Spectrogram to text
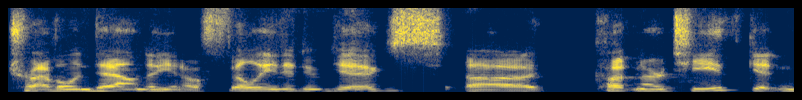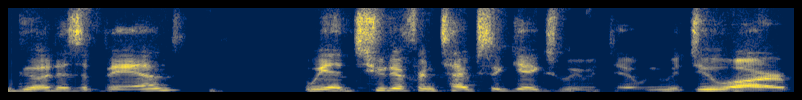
Traveling down to, you know, Philly to do gigs, uh, cutting our teeth, getting good as a band. We had two different types of gigs we would do. We would do our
